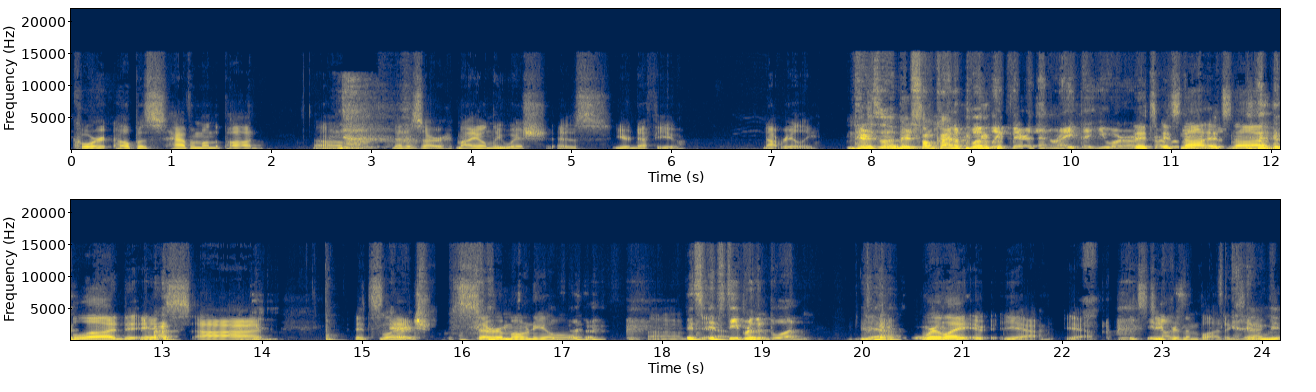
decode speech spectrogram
Court, help us have him on the pod. Um, that is our my only wish as your nephew. Not really. There's a there's some kind of blood link there, then, right? That you are. It's are it's not it's not blood. It's uh, it's Marriage. like ceremonial. Um, it's yeah. it's deeper than blood. Yeah, we're like, yeah, yeah. It's you deeper know, than blood. Exactly.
